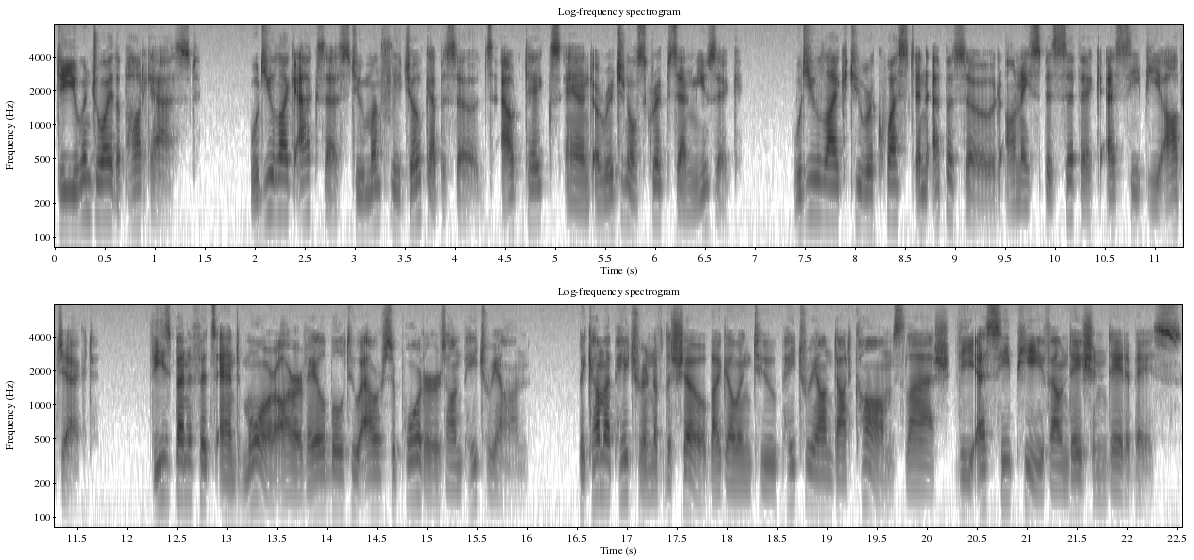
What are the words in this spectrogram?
Do you enjoy the podcast? Would you like access to monthly joke episodes, outtakes, and original scripts and music? Would you like to request an episode on a specific SCP object? These benefits and more are available to our supporters on Patreon. Become a patron of the show by going to patreon.com slash the SCP Foundation Database.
